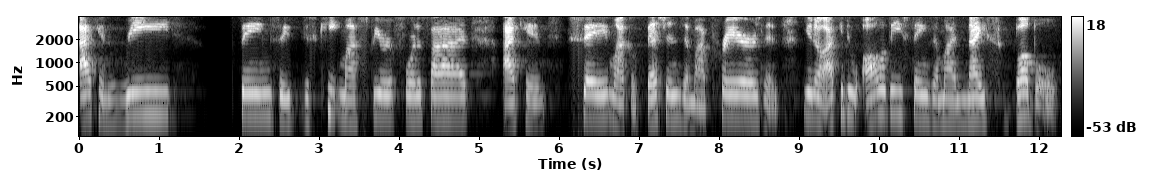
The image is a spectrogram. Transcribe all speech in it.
I can read things that just keep my spirit fortified. I can say my confessions and my prayers, and, you know, I can do all of these things in my nice bubble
